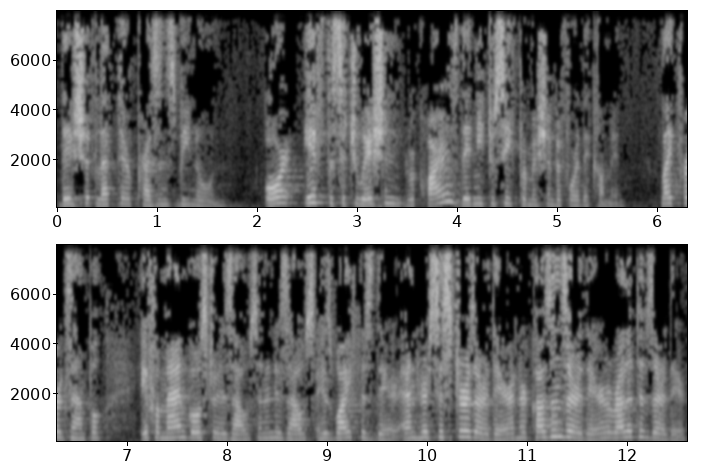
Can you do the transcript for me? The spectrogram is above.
They should let their presence be known. Or if the situation requires, they need to seek permission before they come in. Like for example, if a man goes to his house and in his house his wife is there and her sisters are there and her cousins are there, her relatives are there.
